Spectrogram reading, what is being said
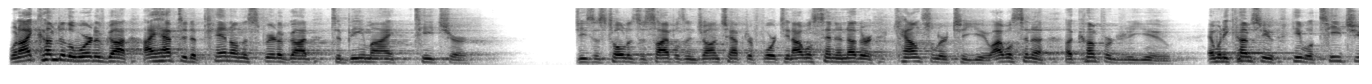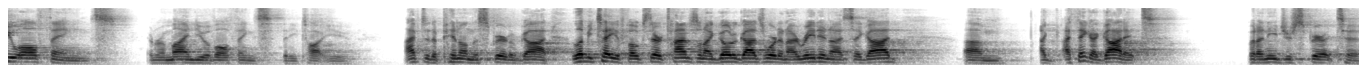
When I come to the Word of God, I have to depend on the Spirit of God to be my teacher. Jesus told his disciples in John chapter 14, I will send another counselor to you, I will send a, a comforter to you. And when he comes to you, he will teach you all things and remind you of all things that he taught you. I have to depend on the Spirit of God. Let me tell you, folks, there are times when I go to God's Word and I read it and I say, God, um, I, I think I got it, but I need your Spirit to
